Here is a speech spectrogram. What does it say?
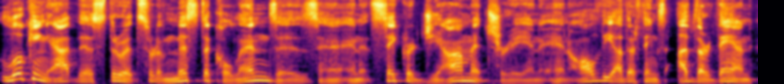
looking at this through its sort of mystical lenses and, and, its sacred geometry and, and all the other things other than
